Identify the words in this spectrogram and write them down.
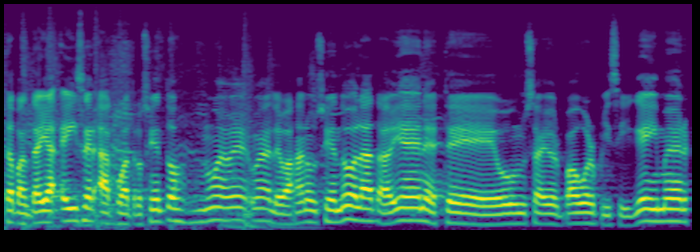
esta pantalla Acer a 409, bueno, le bajaron 100 dólares, está bien. Este, un Cyberpower PC Gamer,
